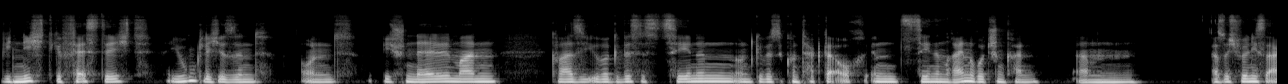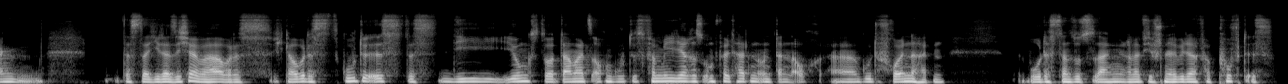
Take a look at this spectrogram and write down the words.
wie nicht gefestigt Jugendliche sind und wie schnell man quasi über gewisse Szenen und gewisse Kontakte auch in Szenen reinrutschen kann. Ähm, also ich will nicht sagen, dass da jeder sicher war, aber das, ich glaube, das Gute ist, dass die Jungs dort damals auch ein gutes familiäres Umfeld hatten und dann auch äh, gute Freunde hatten, wo das dann sozusagen relativ schnell wieder verpufft ist.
